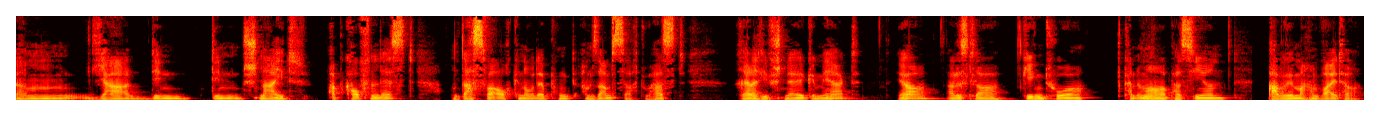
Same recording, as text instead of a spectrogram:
ähm, ja, den, den Schneid abkaufen lässt. Und das war auch genau der Punkt am Samstag. Du hast relativ schnell gemerkt, ja, alles klar, Gegentor, kann immer mal passieren, aber wir machen weiter.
